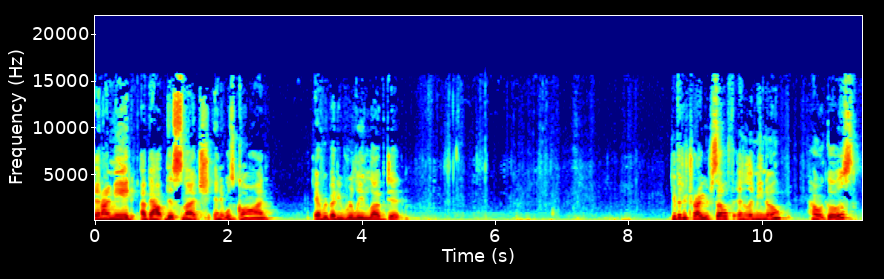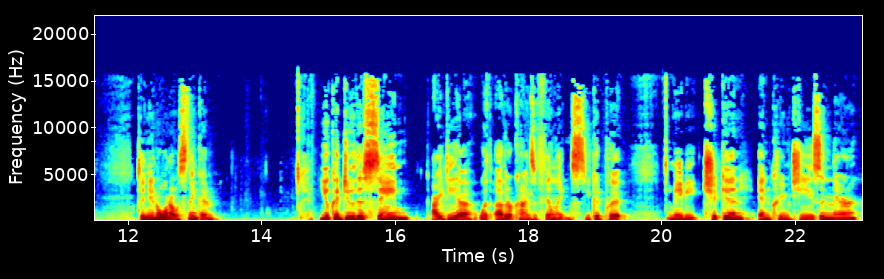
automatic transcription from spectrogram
and I made about this much, and it was gone. Everybody really loved it. Give it a try yourself and let me know how it goes. And you know what I was thinking? You could do this same idea with other kinds of fillings. You could put maybe chicken and cream cheese in there.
